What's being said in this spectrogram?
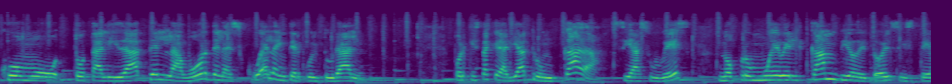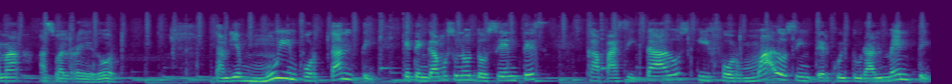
como totalidad del labor de la escuela intercultural, porque esta quedaría truncada si a su vez no promueve el cambio de todo el sistema a su alrededor. También muy importante que tengamos unos docentes capacitados y formados interculturalmente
